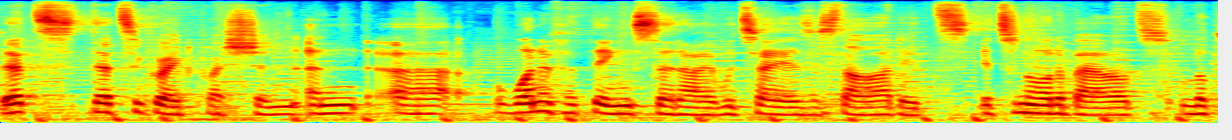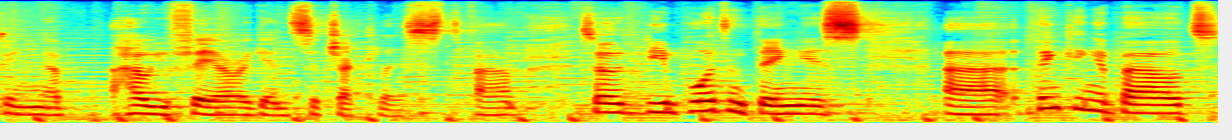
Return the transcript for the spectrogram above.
That's that's a great question, and uh, one of the things that I would say as a start, it's it's not about looking at how you fare against a checklist. Um, so the important thing is uh, thinking about.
